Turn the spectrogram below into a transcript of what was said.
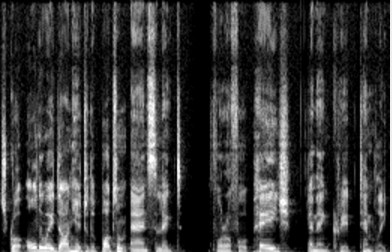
scroll all the way down here to the bottom and select 404 page and then create template.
